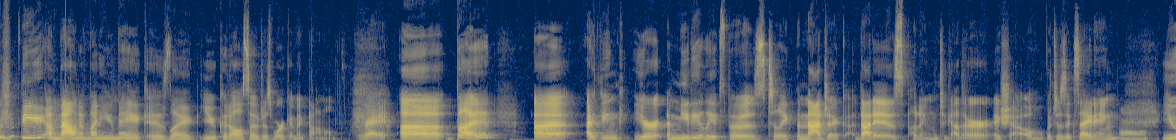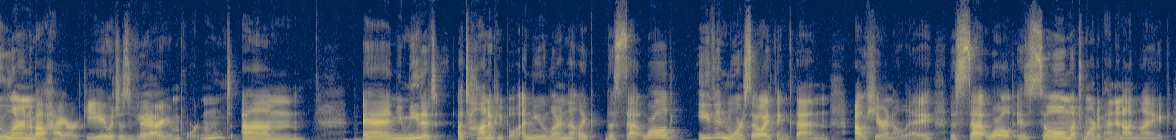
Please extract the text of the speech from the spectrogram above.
the amount of money you make is like you could also just work at McDonald's. right. Uh, but uh, I think you're immediately exposed to like the magic that is putting together a show, which is exciting. Aw. You learn about hierarchy, which is very Yeah. important. Um, and you meet a, a ton of people, and you learn that like the set world. Even more so, I think, than out here in LA. The set world is so much more dependent on like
